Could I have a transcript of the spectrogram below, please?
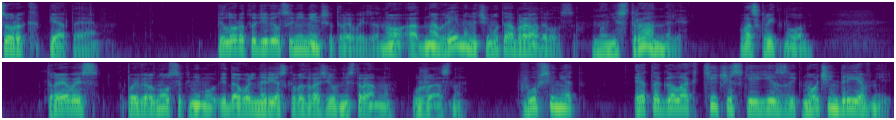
45. -е. Пилород удивился не меньше Тревейза, но одновременно чему-то обрадовался. «Ну не странно ли?» — воскликнул он. Тревейз повернулся к нему и довольно резко возразил. «Не странно, ужасно». «Вовсе нет. Это галактический язык, но очень древний.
